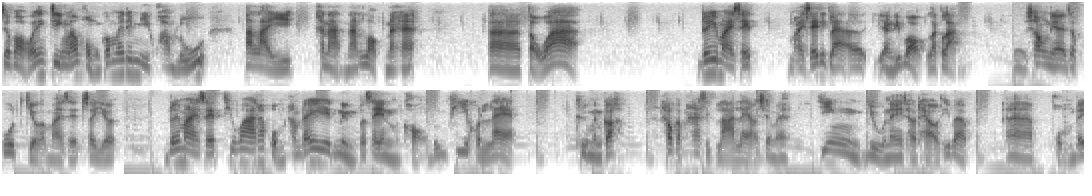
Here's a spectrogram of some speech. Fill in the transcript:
จะบอกว่าจริง ๆ แล้วผมก็ไม่ได้มีความรู้อะไรขนาดนั้นหรอกนะฮะแต่ว่าด้วย mindset mindset อีกแล้วอย่างที่บอกหลักๆ ช่องนี้จะพูดเกี่ยวกับ mindset ซะเยอะ ด้วย mindset ที่ว่าถ้าผมทำได้ 1%ของรุ่นพี่คนแรก คือมันก็ ท่ากับ 50 ล้านแล้วใช่ไหมยิ่งอยู่ในแถวๆที่แบบอ่าผมได้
